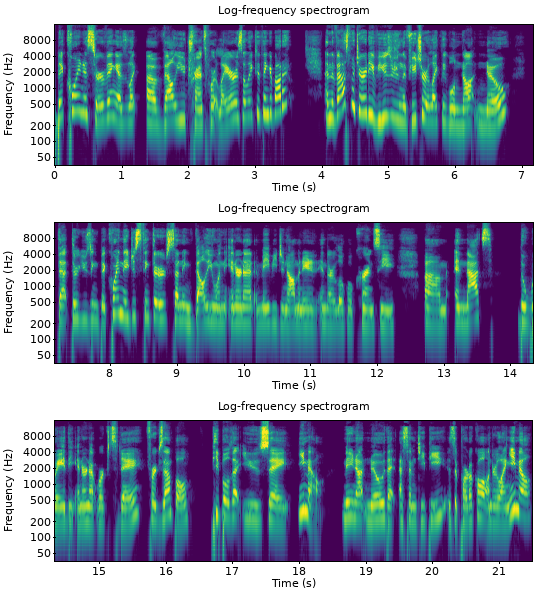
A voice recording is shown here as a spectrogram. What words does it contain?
Bitcoin is serving as like a value transport layer, as I like to think about it. And the vast majority of users in the future likely will not know that they're using Bitcoin. They just think they're sending value on the internet and maybe denominated in their local currency. Um, and that's the way the internet works today. For example, people that use, say, email may not know that SMTP is a protocol underlying email.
